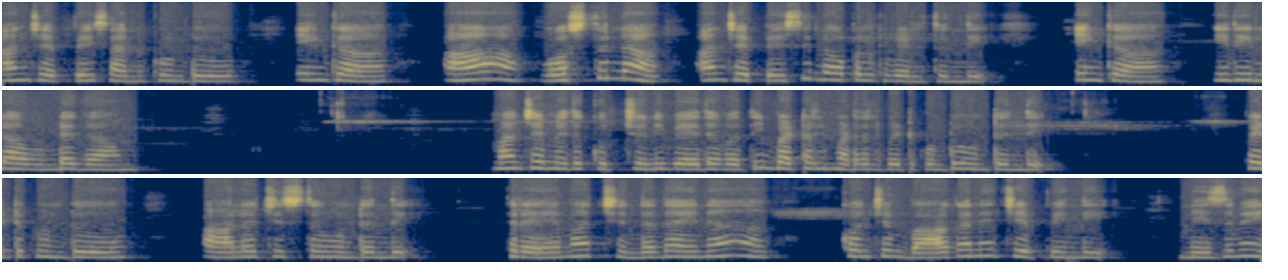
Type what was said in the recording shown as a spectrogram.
అని చెప్పేసి అనుకుంటూ ఇంకా ఆ వస్తున్నా అని చెప్పేసి లోపలికి వెళ్తుంది. ఇంకా ఇది ఇలా ఉండగా మంచం మీద కూర్చుని వేదవతి బట్టలు మడతలు పెట్టుకుంటూ ఉంటుంది. పెట్టుకుంటూ ఆలోచిస్తూ ఉంటుంది. ప్రేమ చిన్నదైనా కొంచెం బాగానే చెప్పింది. నిజమే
